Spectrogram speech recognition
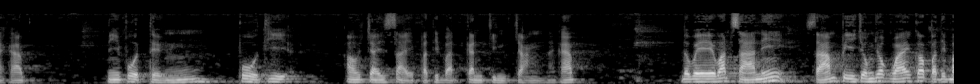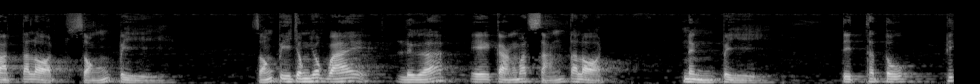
นะครับ นี่พูดถึงผู้ที่เอาใจใส่ปฏิบัติกันจริงจังนะครับดเววัดสานี้สามปีจงยกไว้ก็ปฏิบัติตลอดสองปีสองปีจงยกไว้ เหลือเอกังวัดสังตลอด หนึ่งปี ติดทตุภิ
